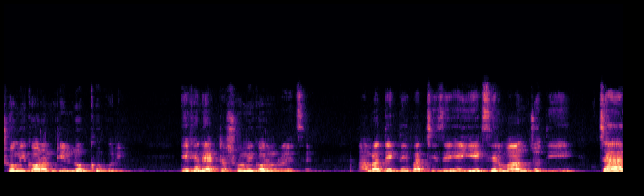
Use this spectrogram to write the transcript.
সমীকরণটি লক্ষ্য করি। এখানে একটা সমীকরণ রয়েছে। আমরা দেখতেই পাচ্ছি যে এই এক্সের মান যদি চার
